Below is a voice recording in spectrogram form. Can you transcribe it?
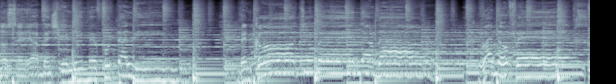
נוסע בין שבילים מפותלים בין קוץ ובין דרדר ונופך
